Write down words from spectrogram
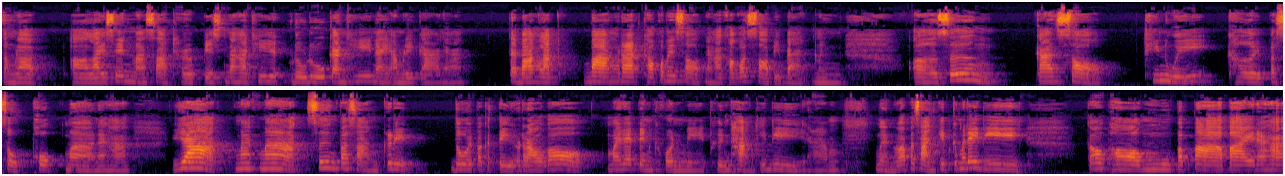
สำหรับไลเซนมาส a เทอร์ปิสนะคะ ที่รู้ๆกันที่ในอเมริกานะ แต่บางรัฐบางรัฐเขาก็ไม่สอบนะคะเขาก็สอบอีกแบบหนึ่งซึ่งการสอบที่นุ้ยเคยประสบพบมานะคะ ยากมากๆ ซึ่งภาษาอังกฤษ โดยปกติเราก็ไม่ได้เป็นคนมีพื้นฐานที่ดีนะคะ เหมือนว่าภาษาอังกฤษก็ไม่ได้ดี ก็พองูปลาปาไปนะคะ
